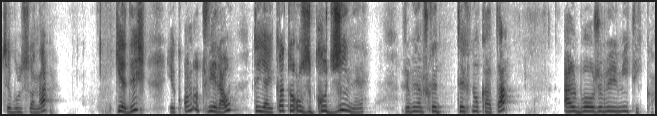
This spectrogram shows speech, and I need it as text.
Cebulsona. Kiedyś, jak on otwierał te jajka, to on z godziny, żeby na przykład Technokata, albo żeby Mitika.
